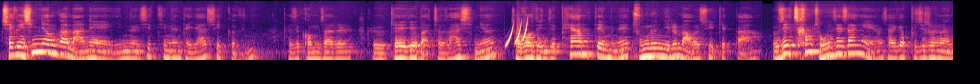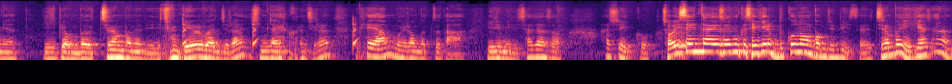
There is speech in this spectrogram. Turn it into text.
최근 10년간 안에 있는 CT는 되게 할 수 있거든요. 그래서 검사를 그 계획에 맞춰서 하시면 적어도 이제 폐암 때문에 죽는 일을 막을 수 있겠다. 요새 참 좋은 세상이에요. 자기가 부지런하면 이 병, 뭐, 지난번에도 얘기했지만 뇌혈관 질환, 심장혈관 질환, 폐암 뭐 이런 것도 다 미리미리 찾아서 할 수 있고 저희 센터에서는 그 세 개를 묶어놓은 검진도 있어요. 지난번에 얘기하잖아요.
